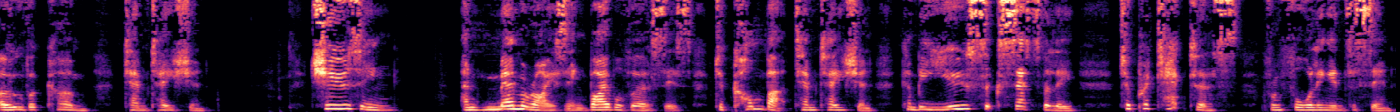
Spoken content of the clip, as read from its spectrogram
overcome temptation. Choosing and memorizing Bible verses to combat temptation can be used successfully to protect us from falling into sin.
